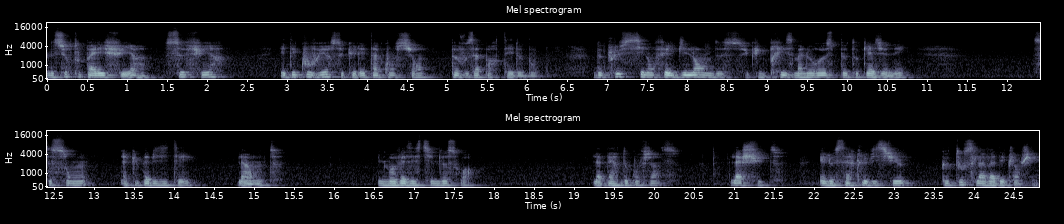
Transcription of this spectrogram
Ne surtout pas les fuir, se fuir et découvrir ce que l'état conscient peut vous apporter de bon. De plus, si l'on fait le bilan de ce qu'une prise malheureuse peut occasionner, Ce sont la culpabilité, la honte, une mauvaise estime de soi, la perte de confiance, la chute et le cercle vicieux que tout cela va déclencher.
